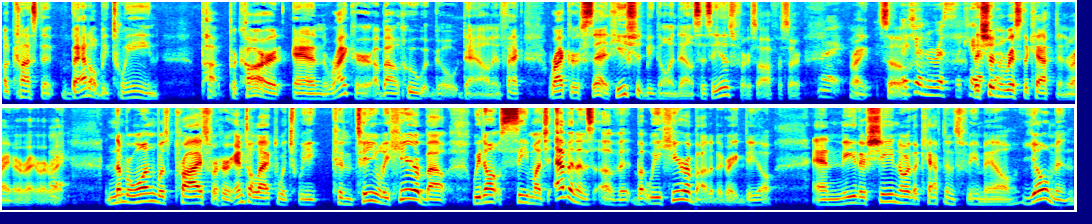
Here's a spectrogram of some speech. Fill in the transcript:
a constant battle between Picard and Riker about who would go down. In fact, Riker said he should be going down since he is first officer. Right. Right. So they shouldn't risk the captain. They shouldn't risk the captain. Right. Right. Right. Right. right. Number one was prized for her intellect, which we continually hear about. We don't see much evidence of it, but we hear about it a great deal. And neither she nor the captain's female yeoman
